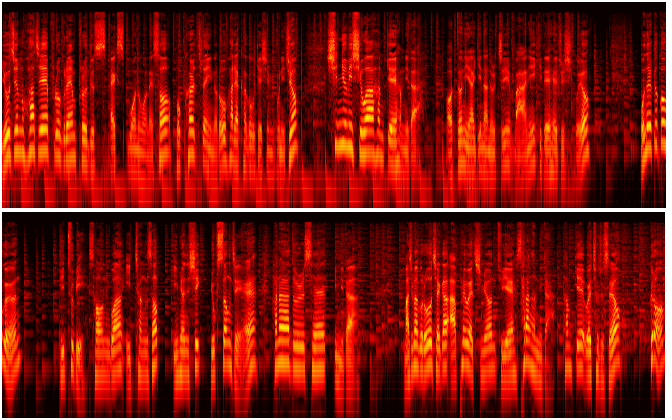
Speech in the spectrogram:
요즘 화제 프로그램 프로듀스 X101에서 보컬 트레이너로 활약하고 계신 분이죠. 신유미 씨와 함께 합니다. 어떤 이야기 나눌지 많이 기대해 주시고요. 오늘 끝곡은 B2B 서은광 이창섭 임현식 육성재의 하나 둘 셋입니다. 마지막으로 제가 앞에 외치면 뒤에 사랑합니다. 함께 외쳐주세요. 그럼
